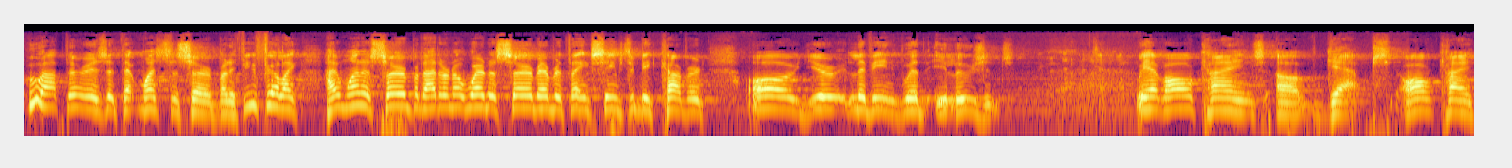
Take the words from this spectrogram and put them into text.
who out there is it that wants to serve. But if you feel like, I want to serve, but I don't know where to serve, everything seems to be covered, oh, you're living with illusions. We have all kinds of gaps, all kinds.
